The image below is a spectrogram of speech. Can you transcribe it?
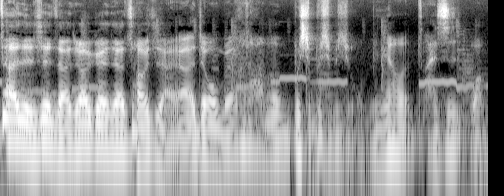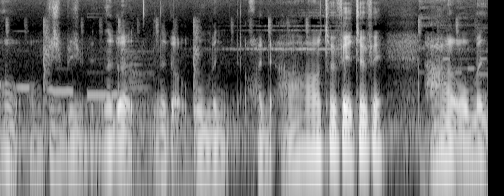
差一点现场就要跟人家吵起来啊！就我们要说，不行不行不行，我们要还是往后，不行不行，那个那个我们换的，好好退费退费，好，我们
